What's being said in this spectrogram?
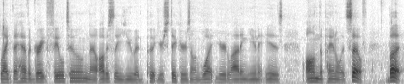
like they have a great feel to them. Now obviously you would put your stickers on what your lighting unit is on the panel itself. But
